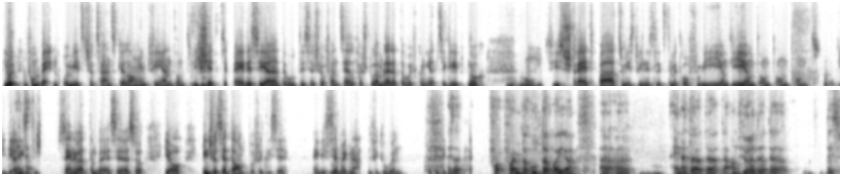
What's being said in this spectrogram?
Nur mhm. von beiden habe ich mich jetzt schon 20 Jahre lang entfernt und ich schätze beide sehr. Der Hutter ist ja schon vor einer Zeit verstorben, leider. Der Wolfgang Herzig lebt noch mhm. und ist streitbar, zumindest wie ihn das letzte Mal getroffen, wie eh und je und, und, und, und idealistisch auf seine Art und Weise. Also ja, ich bin schon sehr dankbar für diese eigentlich sehr mhm. prägnanten Figuren. Dass ich die also, vor, vor allem der Hutter war ja äh, äh, einer der, der, der Anführer der, der, des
